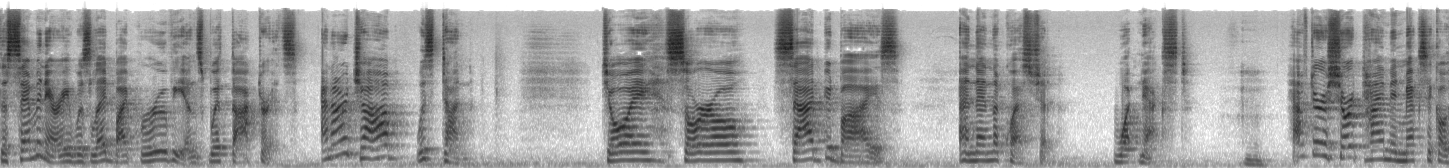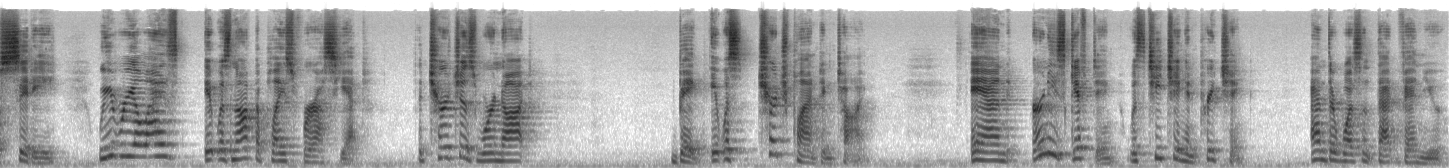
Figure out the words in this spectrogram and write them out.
The seminary was led by Peruvians with doctorates, and our job was done. Joy, sorrow, sad goodbyes, and then the question what next? Hmm. After a short time in Mexico City, we realized it was not the place for us yet. The churches were not big, it was church planting time. And Ernie's gifting was teaching and preaching, and there wasn't that venue.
